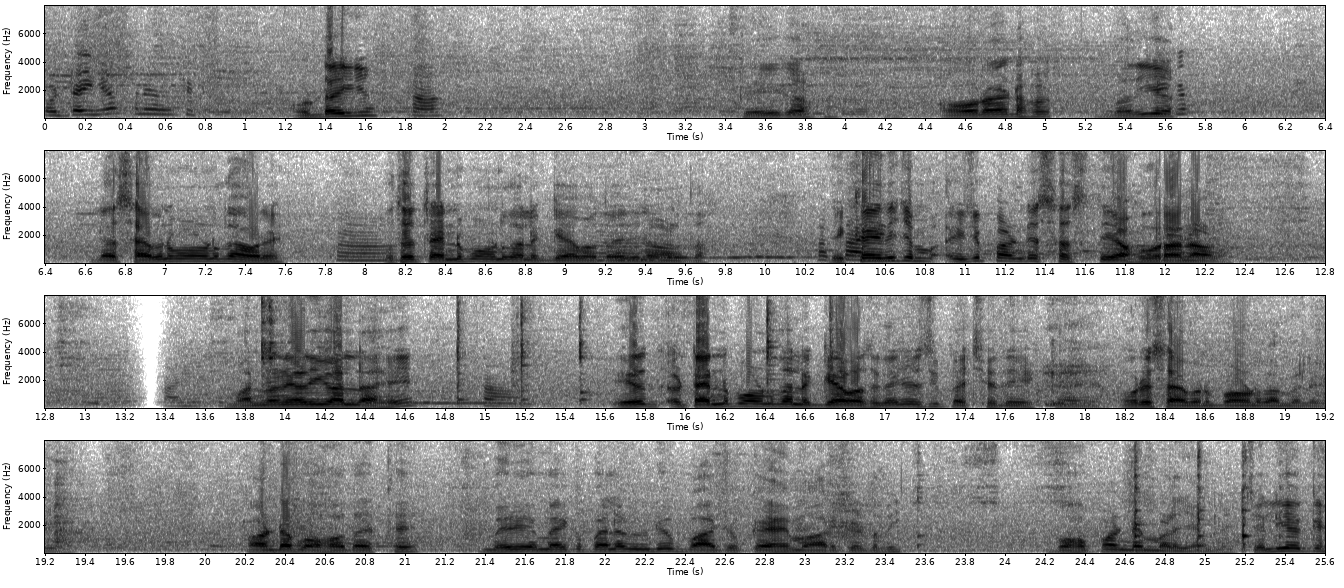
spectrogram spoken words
ਉੱਡਾ ਹੀ ਆ ਆਪਣੇ ਵਿੱਚ ਉੱਡਾ ਹੀ ਆ? ਹਾਂ। ਠੀਕ ਆ। ਔਰ ਐਡ ਫਿਰ? ਵਧੀਆ। ਲੈ 7 ਪਾਉਂਡ ਦਾ ਉਰੇ। ਹਾਂ। ਉੱਥੇ 3 ਪਾਉਂਡ ਦਾ ਲੱਗਿਆ ਤਾਂ ਇਹਦੇ ਨਾਲ ਦਾ। ਦੇਖਿਆ ਇਹਦੇ ਚ ਇਹ ਚ ਭਾਂਡੇ ਸਸਤੇ ਆ ਹੋਰਾਂ ਨਾਲ। ਹਾਂਜੀ। ਮੰਨਣ ਵਾਲੀ ਗੱਲ ਆ ਇਹ। ਹਾਂ। ਇਹ 10 ਪਾਉਂਡ ਦਾ ਲੱਗਿਆ ਵਾ ਸੀਗਾ ਜੇ ਅਸੀਂ ਪਿੱਛੇ ਦੇਖ ਕੇ ਆਏ ਔਰ ਇਹ 7 ਪਾਉਂਡ ਦਾ ਮਿਲ ਗਿਆ। ਭਾਂਡਾ ਬਹੁਤ ਆ ਇੱਥੇ। ਮੇਰੇ ਮੈਂ ਇੱਕ ਪਹਿਲਾਂ ਵੀਡੀਓ ਪਾ ਚੁੱਕਿਆ ਹੈ ਮਾਰਕੀਟ ਦੀ। ਬਹੁਤ ਭਾਂਡੇ ਮਿਲ ਜਾਂਦੇ। ਚਲਿਏ ਅੱਗੇ।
